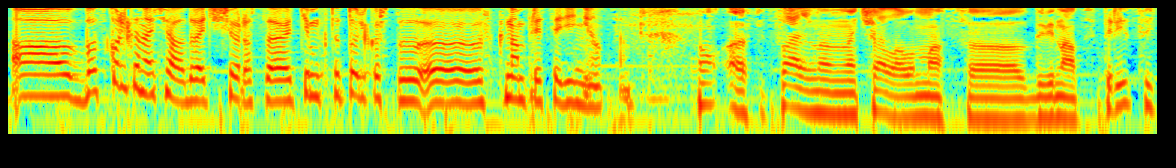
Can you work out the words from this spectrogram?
А, во сколько начало? Давайте еще раз, э, тем, кто только что э, к нам присоединился. Ну, официально начало у нас 12.30.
